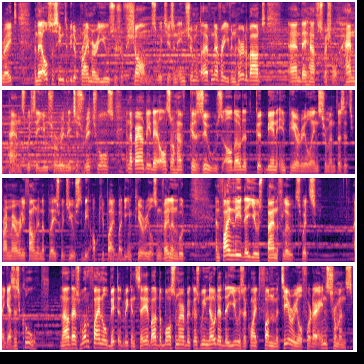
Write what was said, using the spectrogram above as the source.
Great. And they also seem to be the primary users of shams, which is an instrument I've never even heard about. And they have special handpans, which they use for religious rituals. And apparently they also have kazoos, although that could be an imperial instrument, as it's primarily found in a place which used to be occupied by the Imperials in Valenwood. And finally, they use pan flutes, which I guess is cool. Now there's one final bit that we can say about the Bosmer because we know that they use a quite fun material for their instruments,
